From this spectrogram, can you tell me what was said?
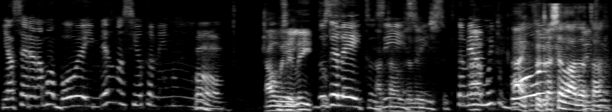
E a série era mó boa e mesmo assim eu também não Qual? Ah, Os Way. eleitos. dos eleitos, Ah, tá, isso, eleitos. isso, que também Ah, era muito Ah, boa. foi cancelada, tá?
